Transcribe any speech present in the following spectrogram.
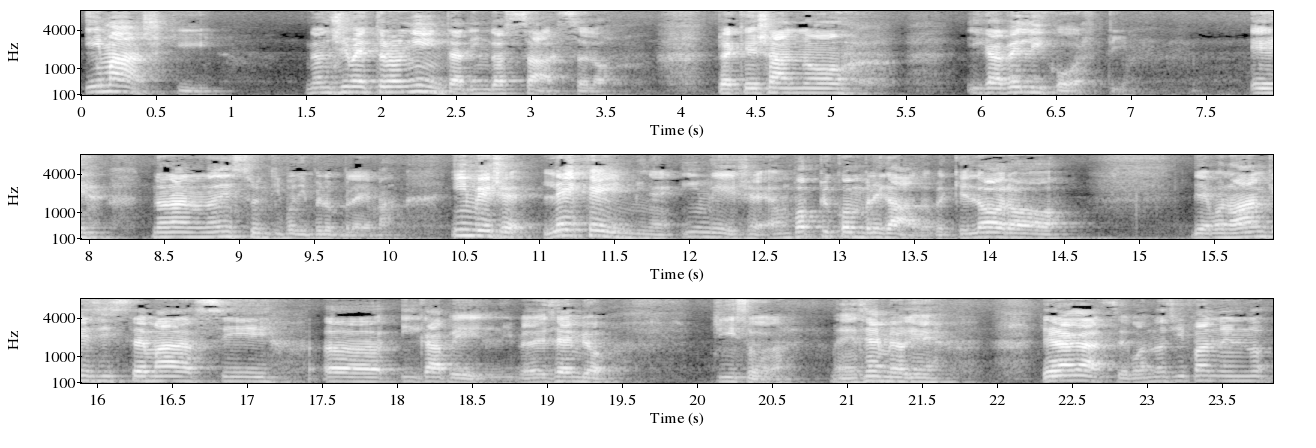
i maschi non ci mettono niente ad indossarselo perché hanno i capelli corti e non hanno nessun tipo di problema. Invece le femmine invece è un po' più complicato perché loro devono anche sistemarsi uh, i capelli. Per esempio ci sono, per esempio che le ragazze quando si fanno il,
